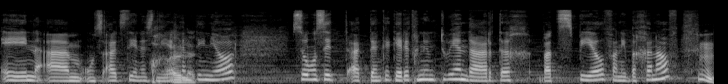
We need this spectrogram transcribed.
en ehm um, ons oudste een is Ag, 19 oulik. jaar. So ons het ek dink ek het dit genoem 32 wat speel van die begin af. Ehm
